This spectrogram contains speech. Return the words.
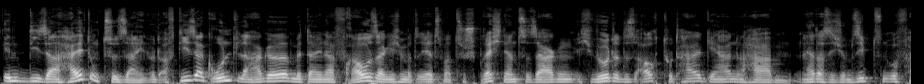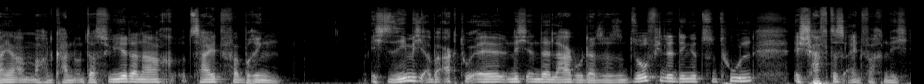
in dieser Haltung zu sein und auf dieser Grundlage mit deiner Frau, sage ich jetzt mal zu sprechen, dann zu sagen, ich würde das auch total gerne haben, ja, dass ich um 17 Uhr Feierabend machen kann und dass wir danach Zeit verbringen. Ich sehe mich aber aktuell nicht in der Lage oder da sind so viele Dinge zu tun, ich schaffe das einfach nicht.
